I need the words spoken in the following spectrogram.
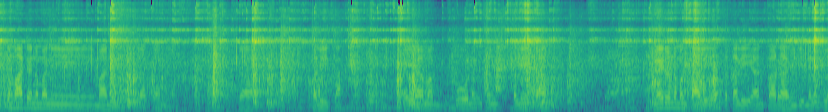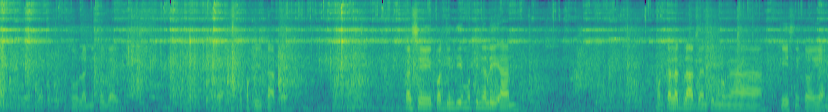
ikamada naman ni Manong sa kanya sa palita. Kaya magbuo ng isang palita, mayroon namang tali yan sa talian para hindi malaglag. Ayan, so, tulad nito guys. Ito, ipakita ko. Kasi pag hindi mo tinalian, magkalaglagan tong mga case nito. Ayan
